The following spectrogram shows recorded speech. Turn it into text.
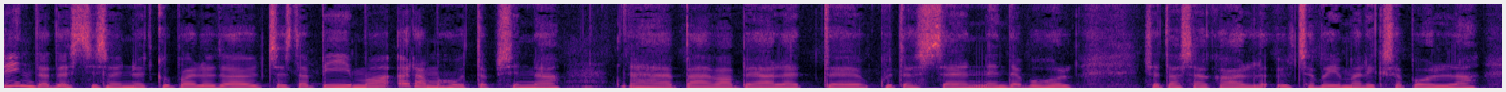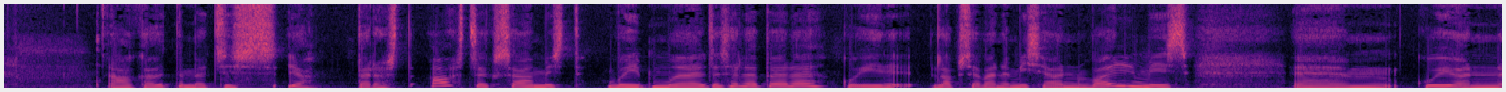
rindadest siis on ju, et kui palju ta üldse seda piima ära mahutab sinna eh, päeva peale, et kuidas see nende puhul see tasakaal üldse võimalik saab olla aga ütleme, et siis jah, pärast aastaseks saamist võib mõelda selle peale, kui lapsevanem ise on valmis. Ehm, kui on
